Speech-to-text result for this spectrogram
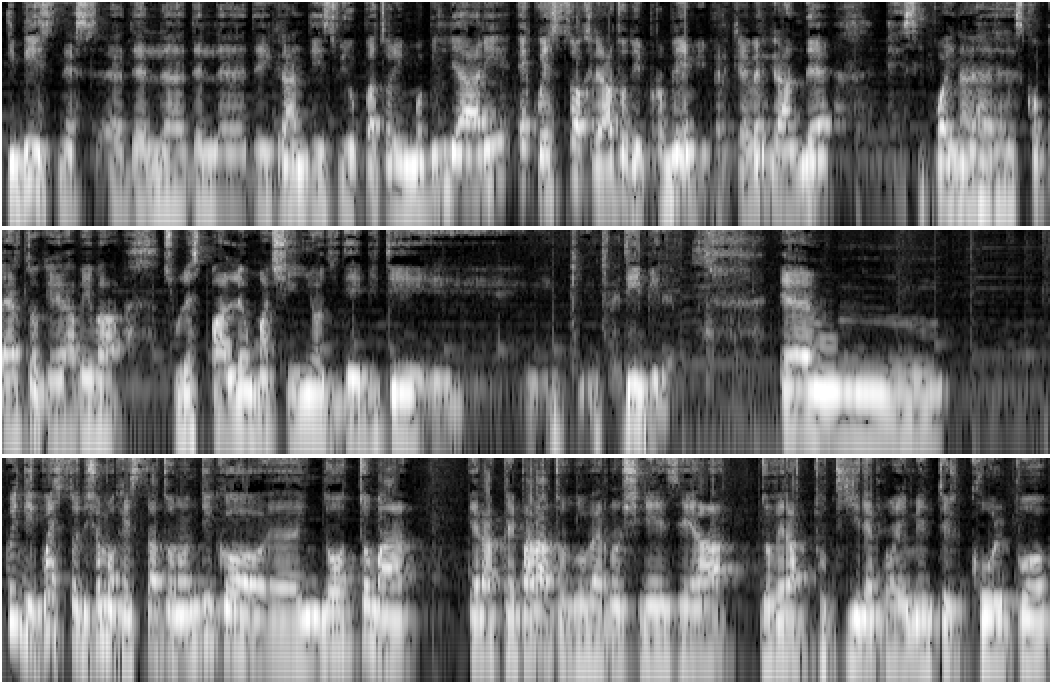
di business eh, del, del, dei grandi sviluppatori immobiliari e questo ha creato dei problemi perché Evergrande eh, si è poi eh, scoperto che aveva sulle spalle un macigno di debiti incredibile. Ehm, quindi questo diciamo che è stato, non dico eh, indotto, ma era preparato il governo cinese a dover attutire probabilmente il colpo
